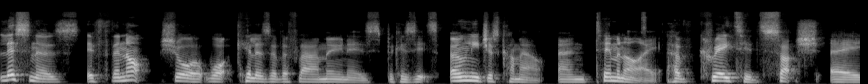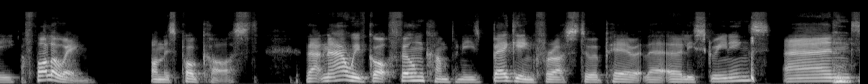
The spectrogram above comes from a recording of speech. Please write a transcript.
listeners, if they're not sure what Killers of the Flower Moon is, because it's only just come out, and Tim and I have created such a following on this podcast that now we've got film companies begging for us to appear at their early screenings. And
